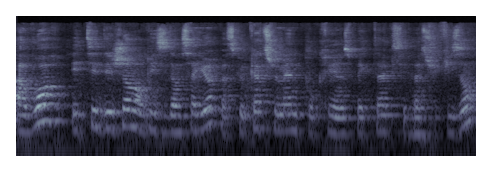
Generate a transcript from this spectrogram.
avoir été déjà en résidence ailleurs, parce que quatre semaines pour créer un spectacle, c'est pas suffisant.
